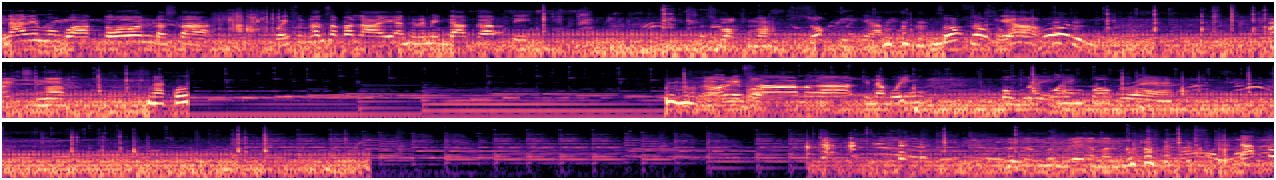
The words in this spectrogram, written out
Inani mong buhaton basta way sudan sa balay ang hiramig dagat di. Swak na. Sok na gyapon. Sok na gyapon. Pints na. Naku. Ni sa mga kinabuhing pobre. Buhing pobre. Mo. Dato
